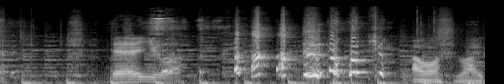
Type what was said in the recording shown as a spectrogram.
there you are. ，I was right。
